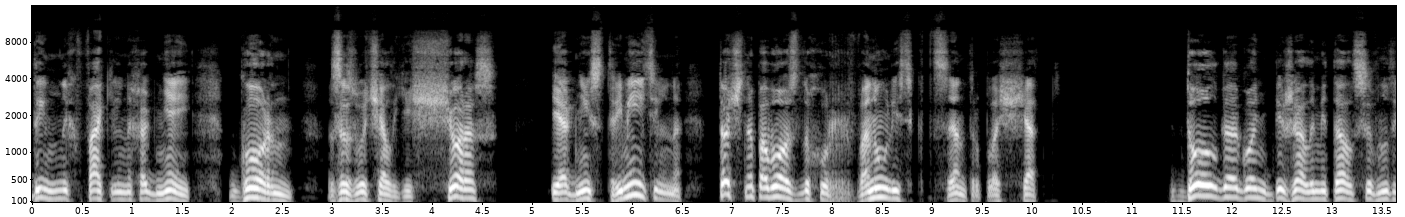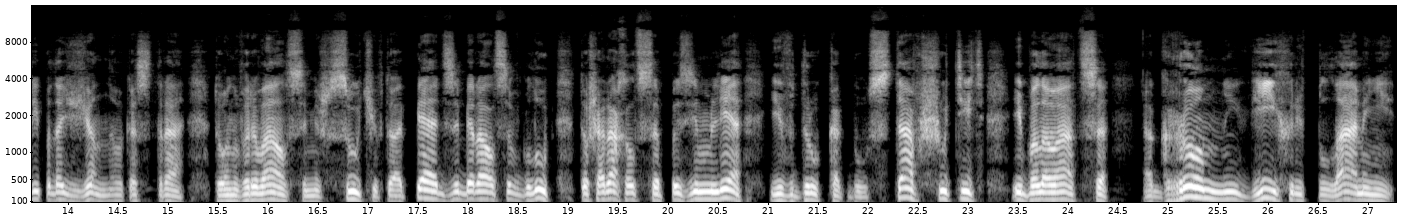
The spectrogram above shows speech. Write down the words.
дымных факельных огней. Горн зазвучал еще раз, и огни стремительно, точно по воздуху рванулись к центру площадки. Долго огонь бежал и метался внутри подожженного костра. То он вырывался меж сучьев, то опять забирался вглубь, то шарахался по земле, и вдруг, как бы устав шутить и баловаться, огромный вихрь пламени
